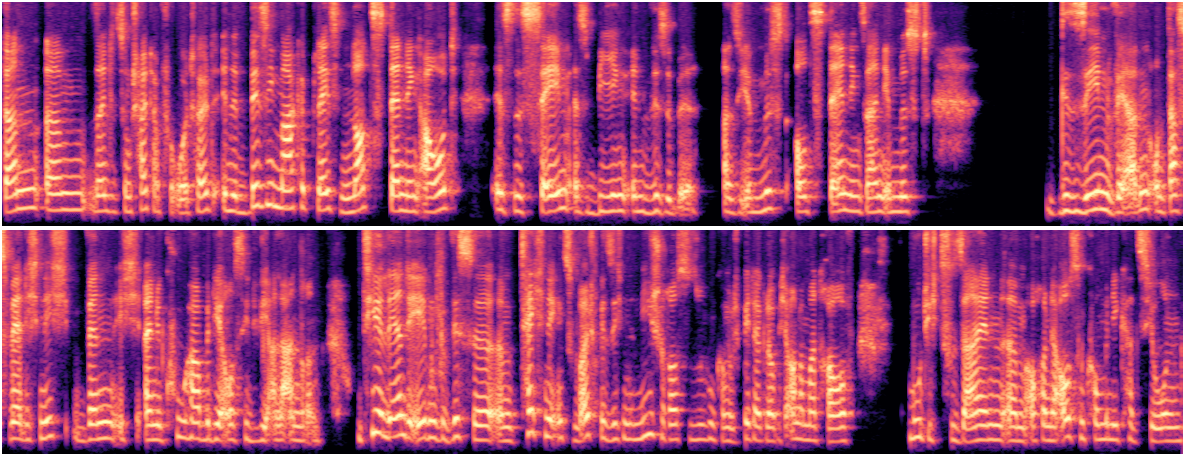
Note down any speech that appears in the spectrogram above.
dann ähm, seid ihr zum Scheitern verurteilt. In a busy marketplace, not standing out is the same as being invisible. Also ihr müsst outstanding sein, ihr müsst gesehen werden und das werde ich nicht, wenn ich eine Kuh habe, die aussieht wie alle anderen. Und hier lernt ihr eben gewisse ähm, Techniken, zum Beispiel sich eine Nische rauszusuchen, kommen wir später, glaube ich, auch nochmal drauf, mutig zu sein, ähm, auch in der Außenkommunikation.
